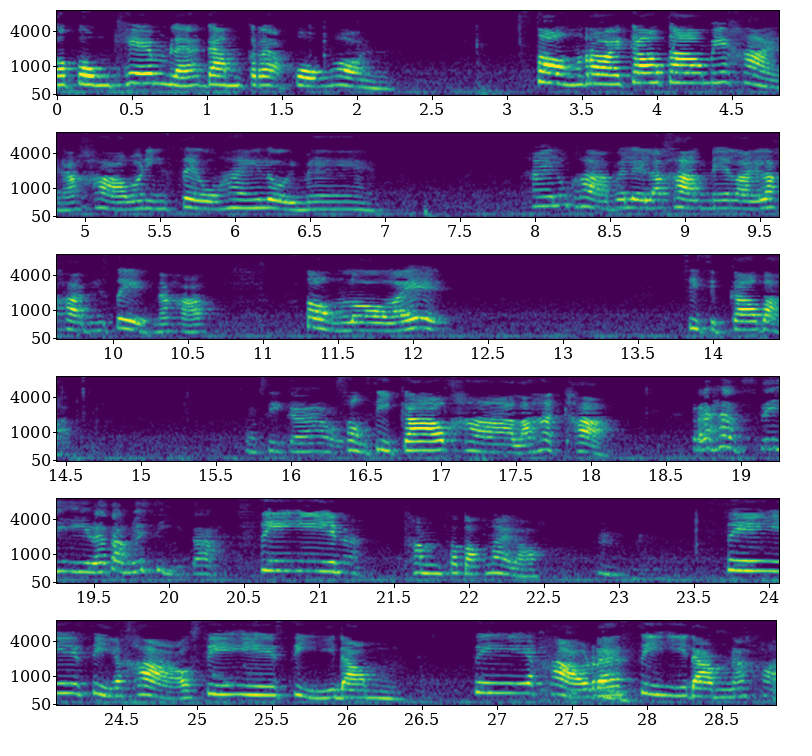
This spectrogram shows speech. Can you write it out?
กระโปรงเข้มและดำกระโปรงอ่อนสองร้อยเก้าเก้าไม่ขายนะคะ วันนี้เซลล์ให้เลยแม่ ให้ลูกค้าไปเลยราคาในไลน์ราคาพิเศษนะคะส องร้อยสี่สิบเก้าบาท สองสี่เก้าสองสี่เก้าค่ะ รหัสค่ะ รหัส C แล้วตามด้วยสีจ้ะ CE นะทำสต็อกใหม่เหรอ อืม CE สีขาว CE สีดำ CE ขาวและ CE ดำนะคะ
